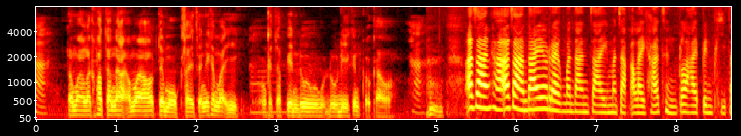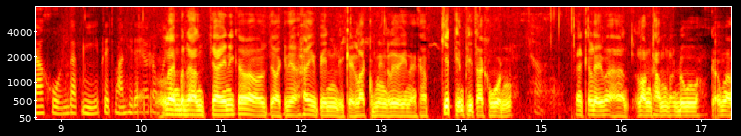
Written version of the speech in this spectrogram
ค่ะต่อมาเราก็พัฒนาเอามาเอาจมูกใส่ตัวนี้ขึ้นมาอีกอ๋อมันก็จะเปลี่ยนดูดูดีขึ้นกว่าเก่าค่ะอาจารย์คะอาจารย์ได้แรงบันดาลใจมาจากอะไรคะถึงกลายเป็นผีตาโขนแบบนี้ผลิตภัณฑ์ที่ได้รับแรงบันดาลใจนี่ก็อยากจะให้เป็นเอกลักษณ์ของเมืองเลยนะครับ คิดเห็นผีตาโขนค่ะท่านก็เลยว่าลองทำลองดูก็มา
